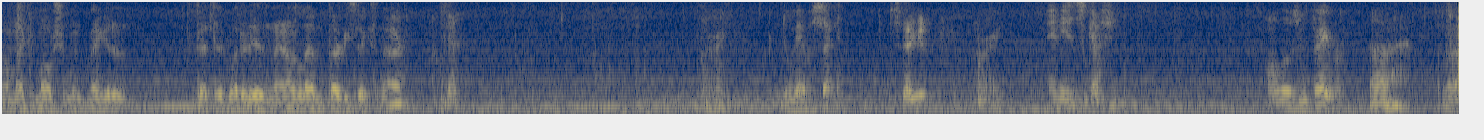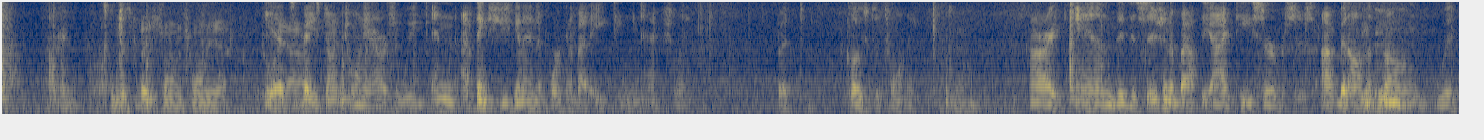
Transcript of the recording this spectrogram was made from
I'll make a motion, we make it a, set to what it is now, eleven thirty-six an hour. Okay. All right, do we have a second? Second, All right, any discussion? All those in favor? uh, Uh, All right. That's based on the twenty. uh, Yeah, it's 20 based on 20 hours a week, and I think she's gonna end up working about 18, actually, but close to 20. All right, and the decision about the IT services. I've been on the phone with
